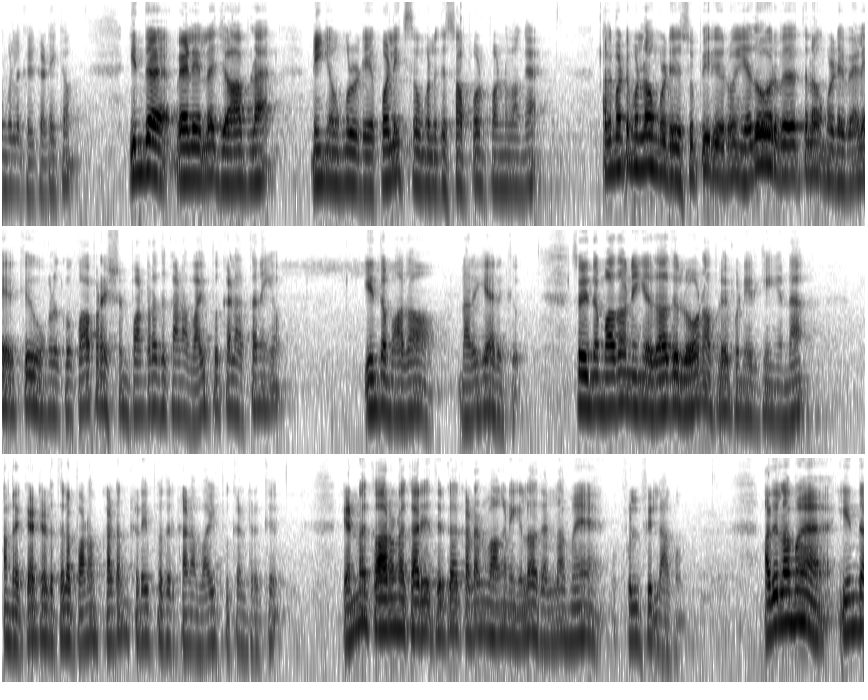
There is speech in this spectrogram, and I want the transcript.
உங்களுக்கு கிடைக்கும். இந்த வேலையில் ஜாபில் நீங்கள் உங்களுடைய கொலீக்ஸ் உங்களுக்கு சப்போர்ட் பண்ணுவாங்க. அது மட்டும் இல்லை உங்களுடைய சுப்பீரியரும் ஏதோ ஒரு விதத்தில் உங்களுடைய வேலைக்கு உங்களுக்கு கோஆப்ரேஷன் பண்ணுறதுக்கான வாய்ப்புகள் அத்தனையும் இந்த மாதம் நிறையா இருக்குது ஸோ இந்த மாதம் நீங்கள் ஏதாவது லோன் அப்ளை பண்ணியிருக்கீங்கன்னா அந்த கேட்ட இடத்துல பணம் கடன் கிடைப்பதற்கான வாய்ப்புகள் இருக்குது என்ன காரண காரியத்திற்காக கடன் வாங்குனீங்களோ அது எல்லாமே ஃபுல்ஃபில் ஆகும். அது இல்லாமல் இந்த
